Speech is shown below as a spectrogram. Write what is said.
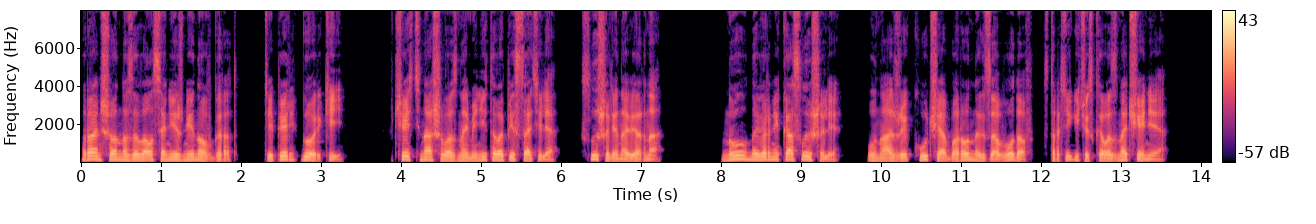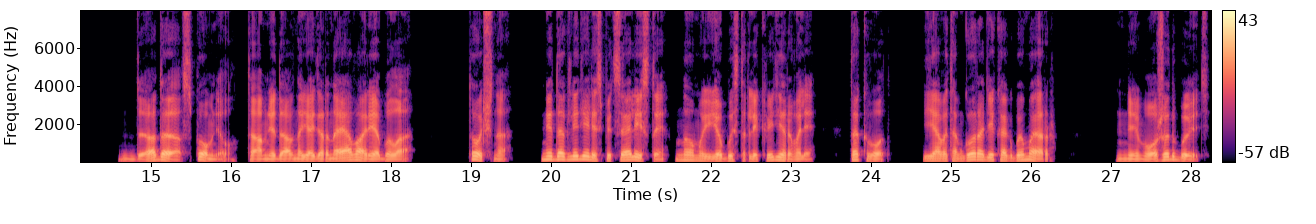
Раньше он назывался Нижний Новгород, теперь Горький. В честь нашего знаменитого писателя. Слышали, наверное? Ну, наверняка слышали. У нас же куча оборонных заводов стратегического значения. Да-да, вспомнил. Там недавно ядерная авария была. Точно. Не доглядели специалисты, но мы ее быстро ликвидировали. Так вот, я в этом городе как бы мэр. Не может быть,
